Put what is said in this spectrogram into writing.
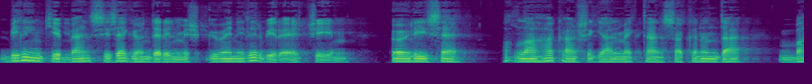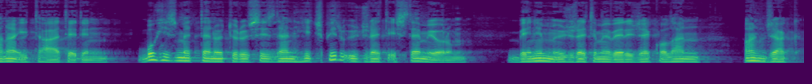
Bilin ki ben size gönderilmiş güvenilir bir elçiyim. Öyleyse Allah'a karşı gelmekten sakının da bana itaat edin. Bu hizmetten ötürü sizden hiçbir ücret istemiyorum. Benim ücretimi verecek olan ancak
